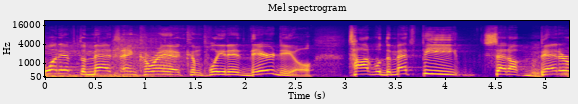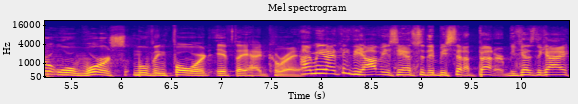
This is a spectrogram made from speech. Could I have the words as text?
What if the Mets and Correa completed their deal? Todd, would the Mets be set up better or worse moving forward if they had Correa? I mean, I think the obvious answer they'd be set up better because the guy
